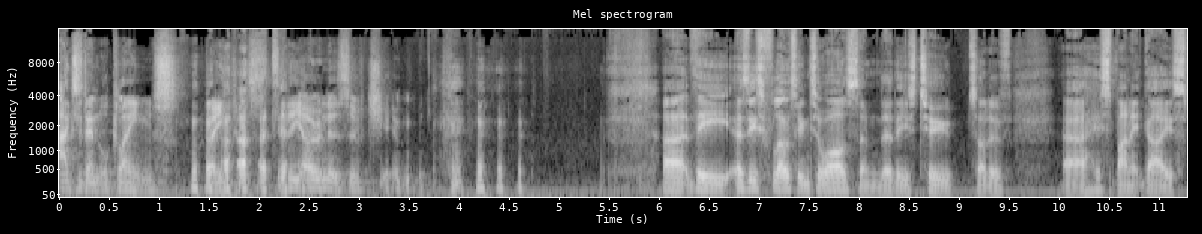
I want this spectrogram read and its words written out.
accidental claims papers to the owners of Jim. Uh, the as he's floating towards them, there are these two sort of uh, Hispanic guys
